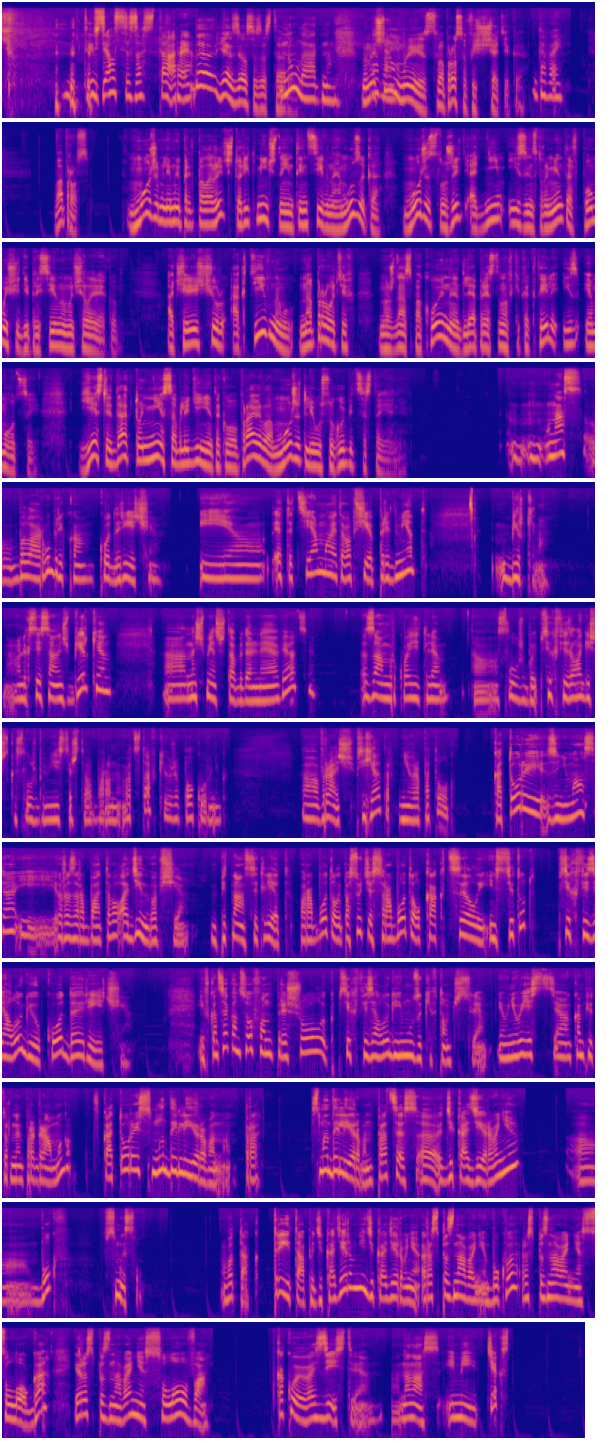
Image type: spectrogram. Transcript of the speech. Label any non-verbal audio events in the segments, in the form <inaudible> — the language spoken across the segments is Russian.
ты взялся за старое. Да, я взялся за старое. Ну ладно. Но начнем мы с вопросов из чатика. Давай. Вопрос. Можем ли мы предположить, что ритмичная интенсивная музыка может служить одним из инструментов помощи депрессивному человеку? А чересчур активному, напротив, нужна спокойная для приостановки коктейля из эмоций. Если да, то несоблюдение такого правила может ли усугубить состояние? У нас была рубрика «Код речи», и э, эта тема, это вообще предмет Биркина – Алексей Александрович Биркин, а, начмет штаба дальней авиации, зам руководителя а, службы, психофизиологической службы Министерства обороны в отставке, уже полковник, а, врач, психиатр, невропатолог, который занимался и разрабатывал, один вообще, 15 лет работал и, по сути, сработал как целый институт психофизиологию кода речи. И в конце концов он пришел к психофизиологии и музыке в том числе. И у него есть э, компьютерная программа, в которой смоделировано, про, смоделирован процесс э, декодирования э, букв в смысл. Вот так. Три этапа декодирования. Декодирование распознавания буквы, распознавание слога и распознавание слова. Какое воздействие на нас имеет текст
